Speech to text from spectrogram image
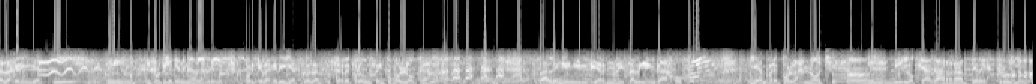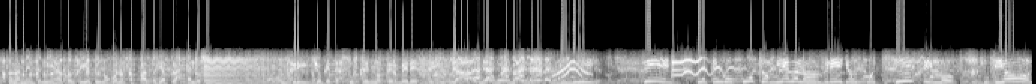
a las grillas. sí. ¿Y por qué le tiene miedo a las grillas? Porque las grillas sola- se reproducen como locas. Salen en invierno y salen en gajo. Siempre por las noches. Y lo que agarra te destruye. Solamente, mi hija, consíguete unos buenos zapatos y aplástalos. Grillo que te asuste no te merece. ¡Ya llegó el baile del grillo! Sí, le tengo mucho miedo a los grillos, muchísimo. Dios.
